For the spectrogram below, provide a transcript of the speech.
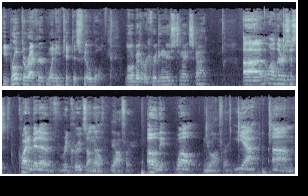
he broke the record when he kicked his field goal. A little bit of recruiting news tonight, Scott. Uh, well, there's just quite a bit of recruits on No, the offer. Oh, the well, new offer. Yeah, um,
